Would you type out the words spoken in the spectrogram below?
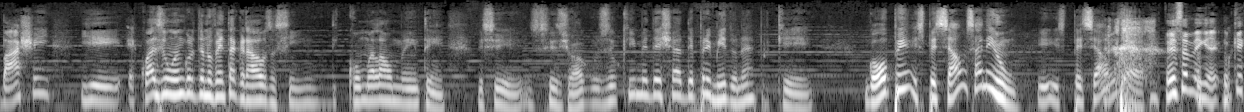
baixa e, e, é quase um ângulo de 90 graus, assim, de como ela aumenta nesse, nesses jogos, o que me deixa deprimido, né? Porque Golpe especial não sai nenhum. E especial. É. Pensa bem, o que,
